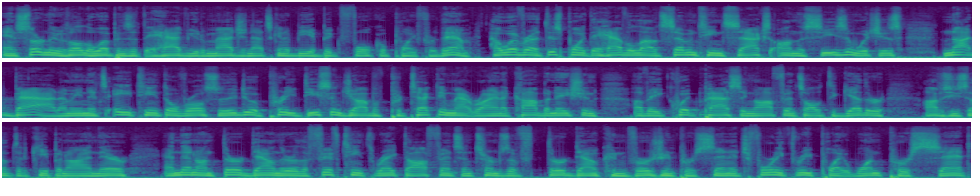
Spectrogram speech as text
and certainly with all the weapons that they have, you'd imagine that's going to be a big focal point for them. However, at this point, they have allowed 17 sacks on the season, which is not bad. I mean, it's 18th overall, so they do a pretty decent job of protecting Matt Ryan, a combination of a quick passing offense altogether. Obviously, something to keep an eye on there. And then on third down, they're the 15th ranked offense in terms of third down conversion percentage, 43.1%.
